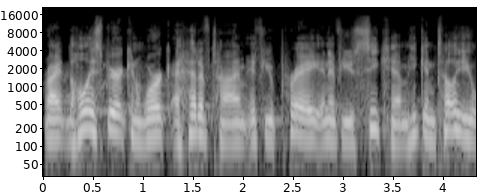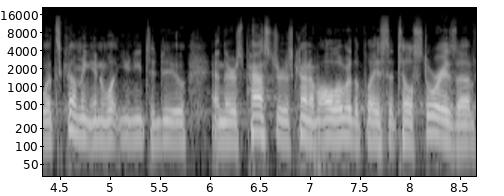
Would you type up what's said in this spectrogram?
right? The Holy Spirit can work ahead of time if you pray and if you seek Him. He can tell you what's coming and what you need to do. And there's pastors kind of all over the place that tell stories of,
